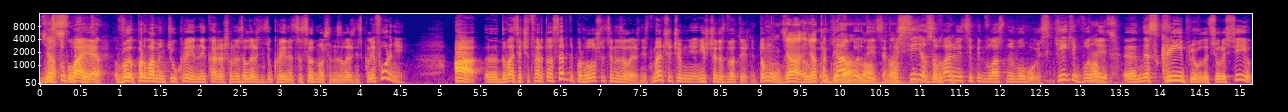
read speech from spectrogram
я, виступає слухайте. в парламенті України і каже, що незалежність України це все одно, що незалежність Каліфорнії. А е, 24 серпня проголошується незалежність менше, ніж через два тижні. Тому Я- я е, так- як да, би да, дивіться, да, Росія абсолютно. завалюється під власною вагою. Скільки б вони Правда. е, не скріплювали цю Росію,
